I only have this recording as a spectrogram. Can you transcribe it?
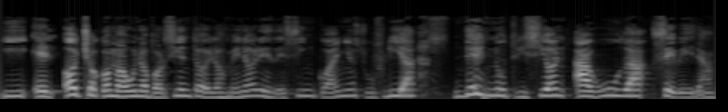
y el 8,1% de los menores de 5 años sufría desnutrición aguda severa.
